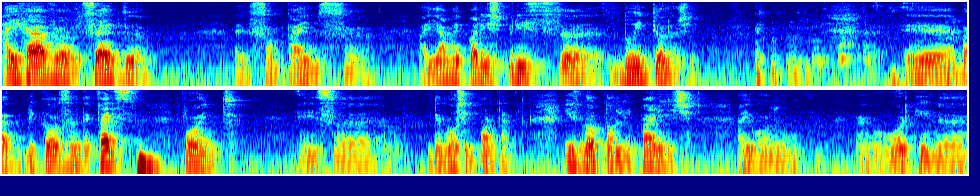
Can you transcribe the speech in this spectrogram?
I have uh, said uh, sometimes uh, I am a parish priest doing theology. Uh, but because the first point is uh, the most important. It's not only Paris. I was uh, working uh,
